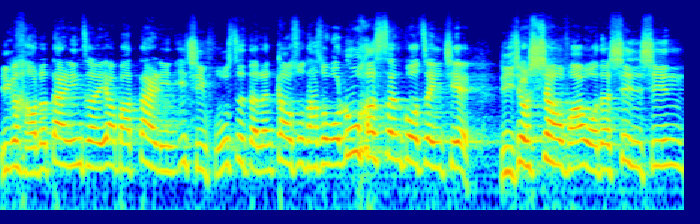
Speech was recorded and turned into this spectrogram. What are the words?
一个好的带领者要把带领一起服侍的人告诉他说：“我如何胜过这一切？”你就效法我的信心，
